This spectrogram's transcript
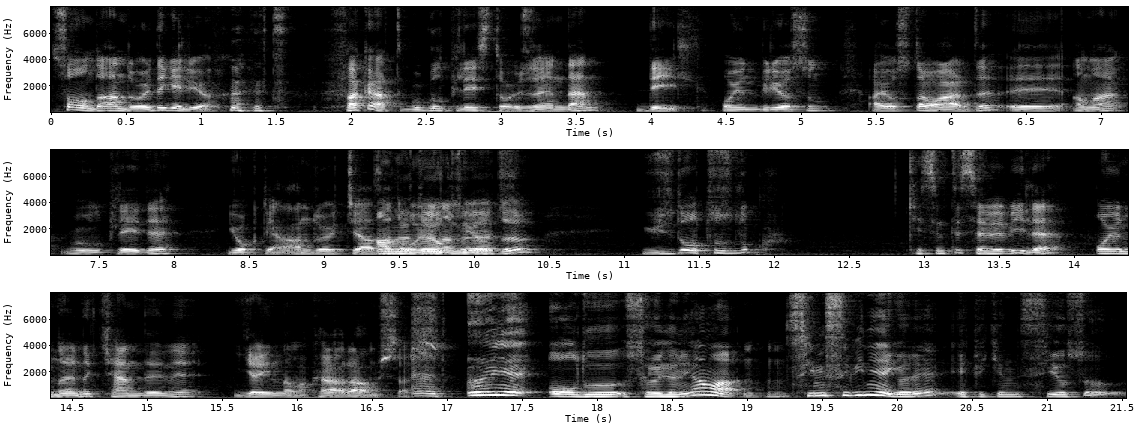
Sonunda Android'e geliyor. evet. Fakat Google Play Store üzerinden değil. Oyun biliyorsun iOS'ta vardı e, ama Google Play'de yoktu yani Android cihazlarda yoktu, oynanamıyordu. %30'luk kesinti sebebiyle oyunlarını kendilerini yayınlama kararı almışlar. Evet öyle olduğu söyleniyor ama Hı hı. Tim Sweeney'e göre Epic'in CEO'su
